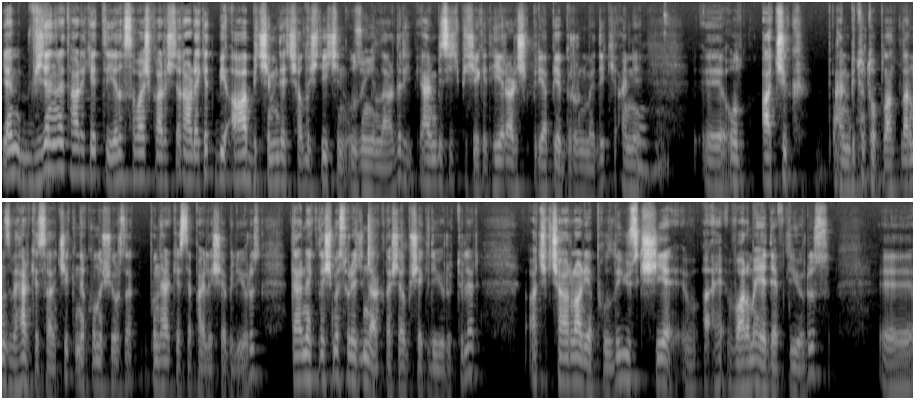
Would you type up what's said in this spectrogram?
Yani vicdan hareketi ya da savaş karşıtları hareket bir ağ biçiminde çalıştığı için uzun yıllardır. Yani biz hiçbir şekilde hiyerarşik bir yapıya bürünmedik. Hani e, o açık yani bütün toplantılarımız ve herkese açık. Ne konuşuyorsak bunu herkesle paylaşabiliyoruz. Dernekleşme sürecinde arkadaşlar bu şekilde yürüttüler. Açık çağrılar yapıldı. 100 kişiye varmayı hedefliyoruz. E,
